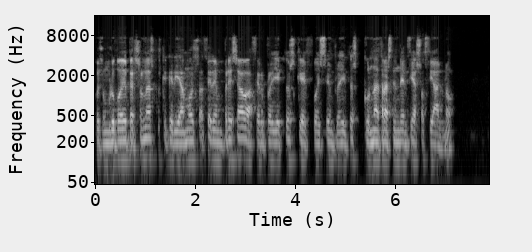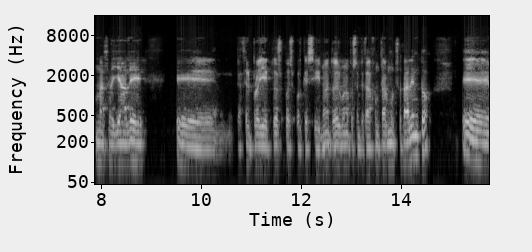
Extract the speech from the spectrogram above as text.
pues un grupo de personas pues, que queríamos hacer empresa o hacer proyectos que fuesen proyectos con una trascendencia social, ¿no? Más allá de, eh, hacer proyectos, pues porque sí, ¿no? Entonces, bueno, pues empezar a juntar mucho talento. Eh,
